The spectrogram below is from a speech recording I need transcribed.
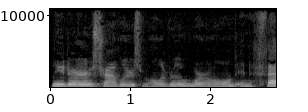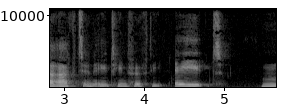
leaders, travelers from all over the world. In fact, in 1858, hmm,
